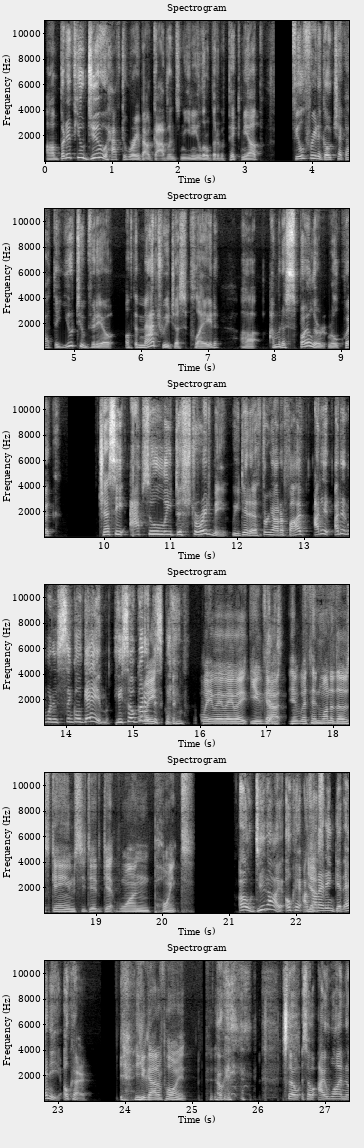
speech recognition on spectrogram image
Um, but if you do have to worry about goblins and you need a little bit of a pick me up, feel free to go check out the YouTube video of the match we just played. Uh, I'm going to spoiler it real quick. Jesse absolutely destroyed me. We did a three out of five. I didn't. I didn't win a single game. He's so good Wait. at this game. Wait, wait, wait, wait. You got within one of those games, you did get one point. Oh, did I? Okay, I Yes. thought I didn't get any. Okay. You got a point. Okay. so so I won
